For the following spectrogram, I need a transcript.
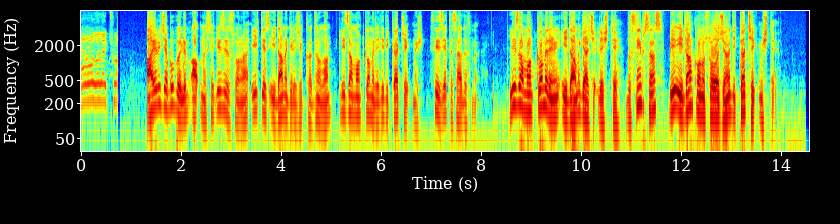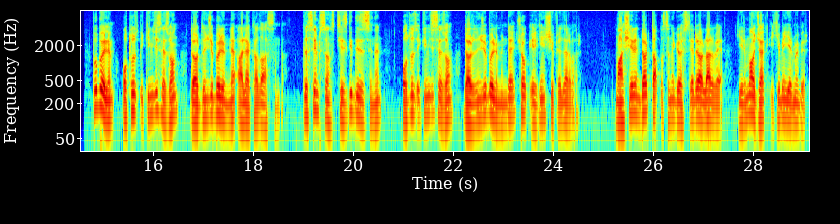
All electro. Ayrıca bu bölüm 68 yıl sonra ilk kez idam edilecek kadın olan Liza Montgomery'de dikkat çekmiş. Sizce tesadüf mü? Liza Montgomery'nin idamı gerçekleşti. The Simpsons bir idam konusu olacağını dikkat çekmişti. Bu bölüm 32. sezon 4. bölümle alakalı aslında. The Simpsons çizgi dizisinin 32. sezon 4. bölümünde çok ilginç şifreler var. Mahşer'in dört tatlısını gösteriyorlar ve 20 Ocak 2021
